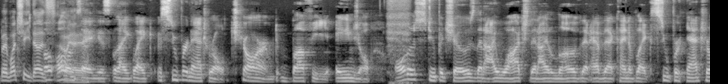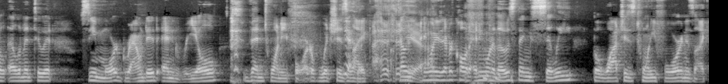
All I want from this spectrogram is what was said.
but what she does. all, all oh, I'm yeah, yeah. saying is like like Supernatural, Charmed, Buffy, Angel, all those stupid shows that I watch that I love that have that kind of like supernatural element to it seem more grounded and real than 24, which is like I'll tell you Yeah. anyone who's ever called any one of those things silly but watches 24 and is like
